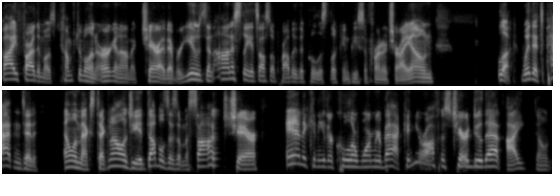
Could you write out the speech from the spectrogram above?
by far the most comfortable and ergonomic chair I've ever used. And honestly, it's also probably the coolest looking piece of furniture I own. Look, with its patented ELEMAX technology, it doubles as a massage chair and it can either cool or warm your back. Can your office chair do that? I don't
